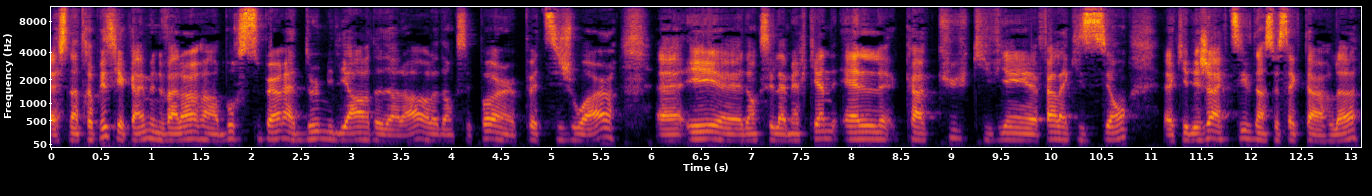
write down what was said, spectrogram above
Euh, c'est une entreprise qui a quand même une valeur en bourse supérieure à 2 milliards de dollars, là, donc c'est pas un petit joueur. Et euh, donc, c'est l'américaine LKQ qui vient faire l'acquisition, euh, qui est déjà active dans ce secteur-là.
